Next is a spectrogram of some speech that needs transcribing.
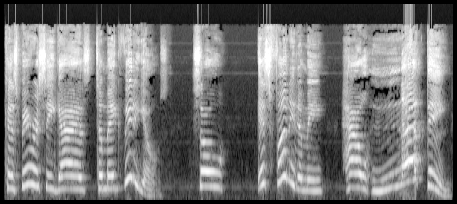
conspiracy guys to make videos. So it's funny to me how nothing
